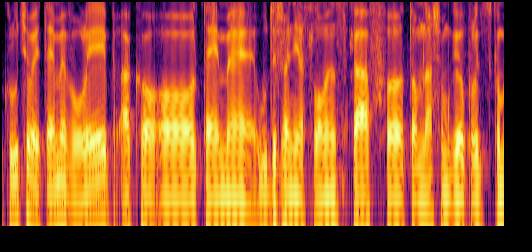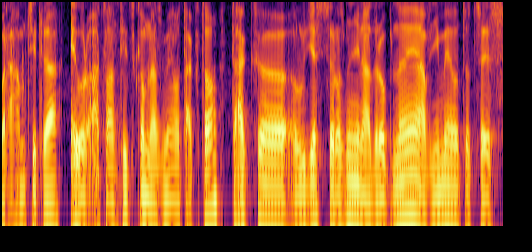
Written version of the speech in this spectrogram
kľúčovej téme volieb, ako o téme udržania Slovenska v tom našom geopolitickom rámci, teda euroatlantickom, nazvime ho takto, tak e, ľudia si to rozmenia rozdelenie na drobné a vnímajú to cez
